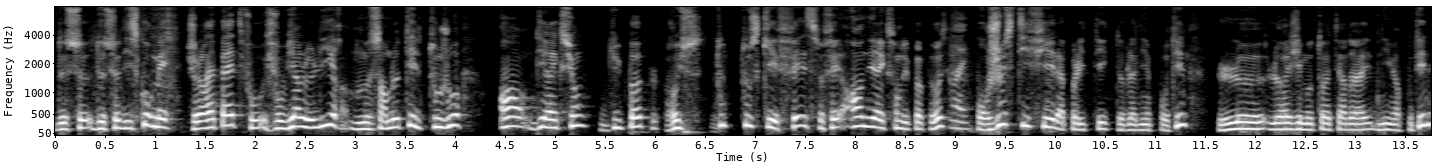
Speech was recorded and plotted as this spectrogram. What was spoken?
de, ce, de ce discours. Mais je le répète, il faut, bien le lire, me semble-t-il, toujours en direction du peuple russe. Tout, tout ce qui est fait se fait en direction du peuple russe Ouais. pour justifier la politique de Vladimir Poutine, le, le régime autoritaire de Vladimir Poutine.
